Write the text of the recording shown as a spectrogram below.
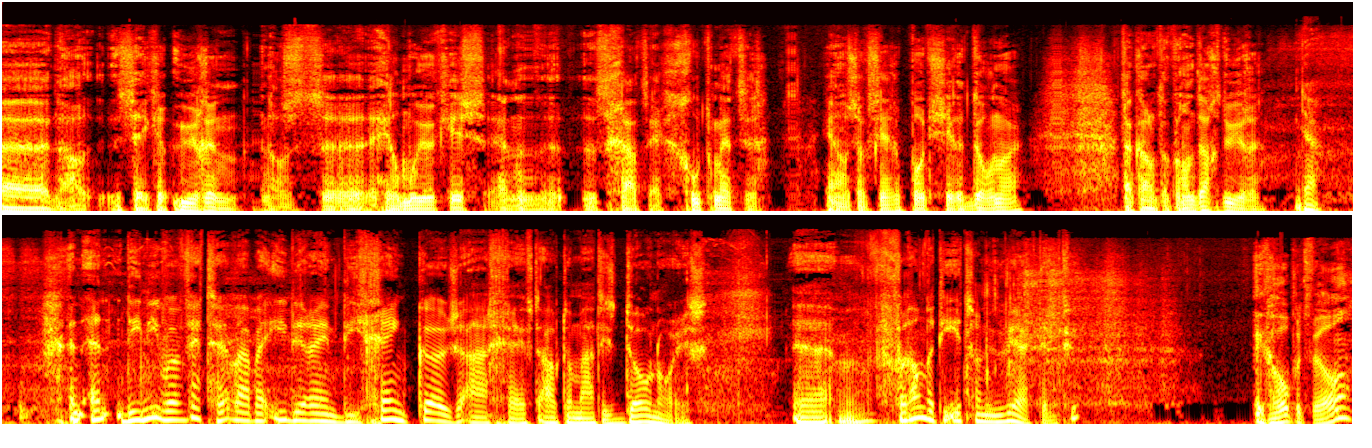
Uh, nou, zeker uren. En als het uh, heel moeilijk is en het gaat echt goed met de, ja, hoe zou ik zeggen, potentiële donor, dan kan het ook wel een dag duren. Ja. En, en die nieuwe wet, hè, waarbij iedereen die geen keuze aangeeft automatisch donor is, verandert die iets aan uw werk, denkt u? Ik hoop het wel.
